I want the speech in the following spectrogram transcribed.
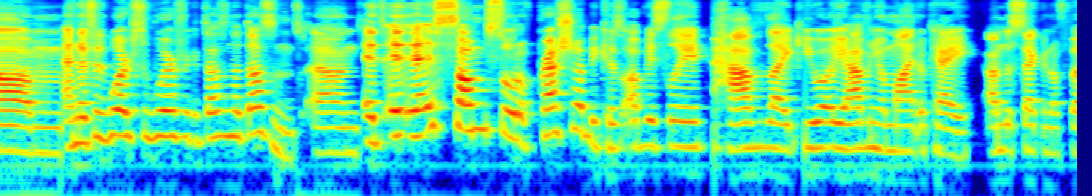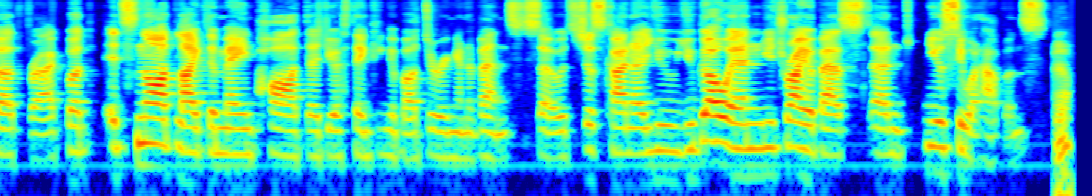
Um, and if it works, it works. If it doesn't, it doesn't. And it, it, it is some sort of pressure because obviously have like you you have in your mind, okay, I'm the second or third frag, but it's not like the main part that you're thinking about during an event. So it's just kind of you you go in, you try your best, and you see what happens. Yeah,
